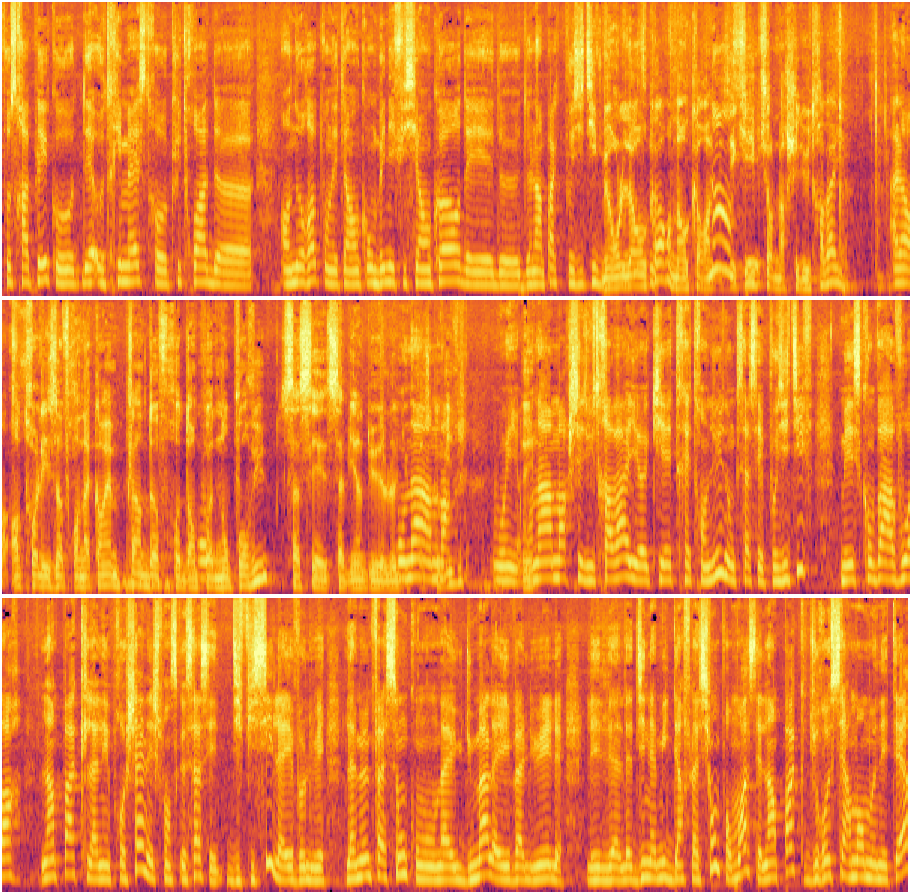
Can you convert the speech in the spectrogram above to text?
faut se rappeler qu'au au trimestre, au Q3 de, en Europe, on était, en- on bénéficiait encore des, de, de l'impact positif. Mais on l'a encore, on a encore un Non, déséquilibre sur le marché du travail. Alors, Entre les offres, on a quand même plein d'offres d'emploi non pourvus. Ça, c'est, ça vient du, le, du on a, un post-Covid. Oui, on a un marché du travail euh, qui est très tendu, donc ça c'est positif. Mais est-ce qu'on va avoir l'impact l'année prochaine? Et je pense que ça c'est difficile à évoluer. De la même façon qu'on a eu du mal à évaluer les- les- la, dynamique d'inflation, pour moi c'est l'impact du resserrement monétaire,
